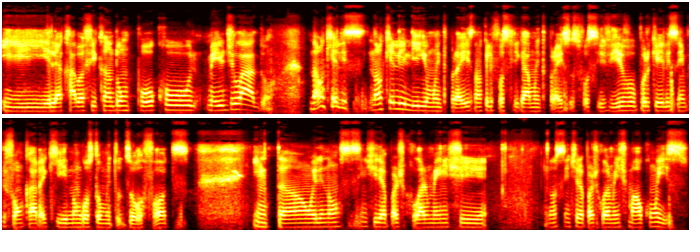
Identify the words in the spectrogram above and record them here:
e ele acaba ficando um pouco meio de lado. Não que ele, não que ele ligue muito para isso, não que ele fosse ligar muito para isso se fosse vivo, porque ele sempre foi um cara que não gostou muito dos holofotes. Então, ele não se sentiria particularmente não se sentiria particularmente mal com isso.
